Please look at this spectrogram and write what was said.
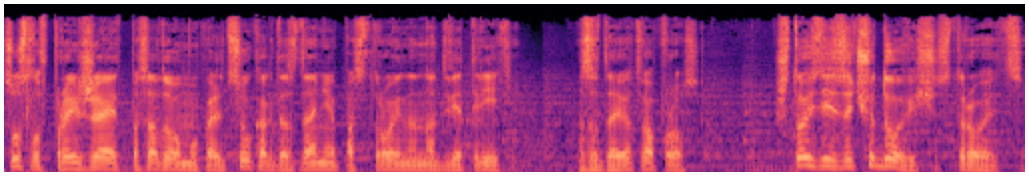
Суслов проезжает по Садовому кольцу, когда здание построено на две трети. Задает вопрос, что здесь за чудовище строится?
